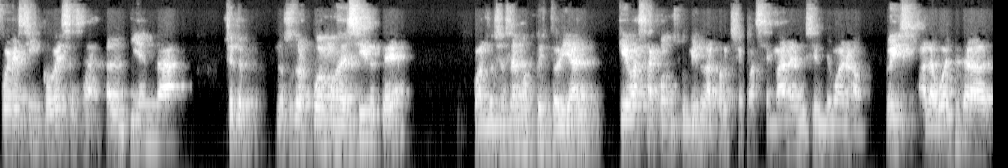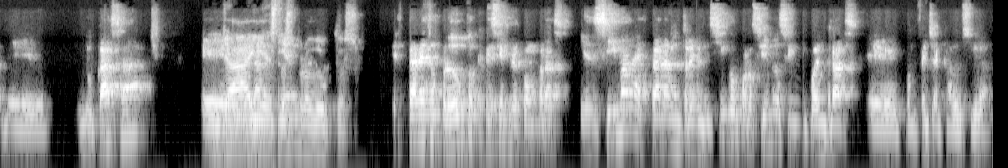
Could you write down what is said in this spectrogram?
fue cinco veces a tal tienda. Te, nosotros podemos decirte, cuando ya sabemos tu historial, qué vas a consumir la próxima semana y decirte, bueno, Luis, a la vuelta de tu casa. Eh, ya hay estos tienda, productos están estos productos que siempre compras y encima están a un 35% si encuentras eh, con fecha de caducidad.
